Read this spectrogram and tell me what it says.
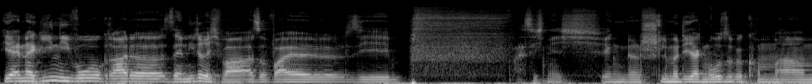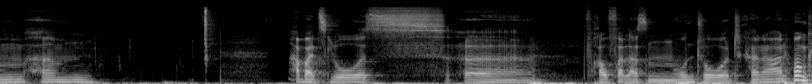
ihr Energieniveau gerade sehr niedrig war. Also weil sie, weiß ich nicht, irgendeine schlimme Diagnose bekommen haben, ähm, arbeitslos, äh, Frau verlassen, Hund tot, keine Ahnung.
